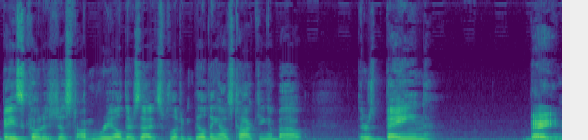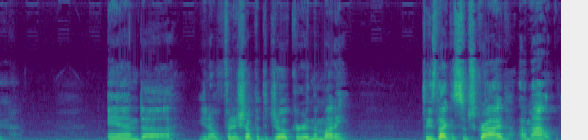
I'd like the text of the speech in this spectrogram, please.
base coat is just unreal. There's that exploding building I was talking about. There's Bane. Bane and uh, you know finish up with the Joker and the money. Please like and subscribe. I'm out.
